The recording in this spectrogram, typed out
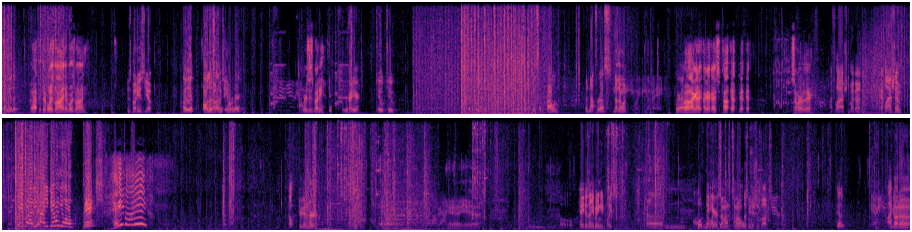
Down the other. Uh, the boys behind, the boys behind. His buddy's, yep. Oh, yeah. Oh, there's Oh, another team over there. Where's his buddy? There's Right two. here. Two, two. It's a problem, but not for us. Another one. We're Oh, I got, I got guys. Oh, yep, yep, yep. Somewhere over there. I flashed, my bad. I flashed him. Hey, buddy, how you doing, you little bitch? Hey, buddy. Oh, you're gonna hurt. Yeah, yeah. Oh, Hey, does anybody need plates? um, oh no. Hey, here, someone, someone hold this munitions box. Got it. Okay, I got a,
